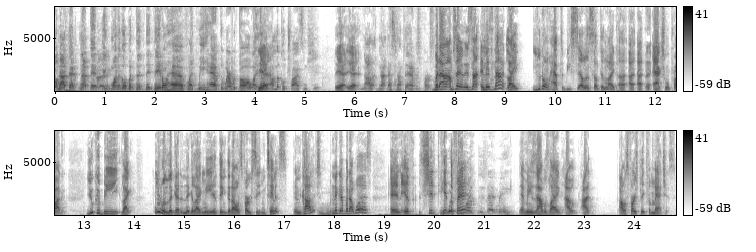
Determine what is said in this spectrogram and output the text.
no. Not that, not that they want to go, but the, they, they don't have like we have the wherewithal. Like, Yeah. I'm gonna go try some shit. Yeah, yeah. Not, not that's not the average person. But I, I'm saying it's not, and it's not like you don't have to be selling something like a, a, a- an actual product. You could be like, you wouldn't look at a nigga like me and think that I was first seed in tennis in college, but nigga, but I was. And if shit hit What the fan, fuck does that mean? that means I was like, I, I, I was first pick for matches.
